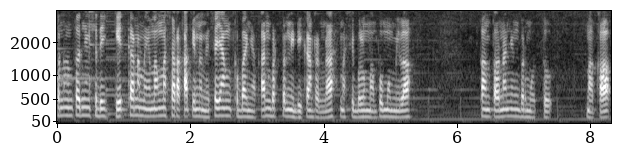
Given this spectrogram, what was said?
Penonton yang sedikit karena memang masyarakat Indonesia yang kebanyakan berpendidikan rendah masih belum mampu memilah tontonan yang bermutu. Maka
